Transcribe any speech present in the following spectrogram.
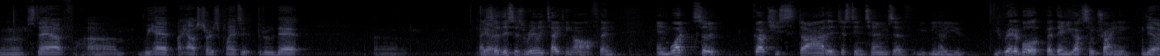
mhm, staff. Um, we had a house church planted through that. Okay, Yeah. so this is really taking off, and and what sort of got you started, just in terms of you, you know you you read a book, but then you got some training, Yeah.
